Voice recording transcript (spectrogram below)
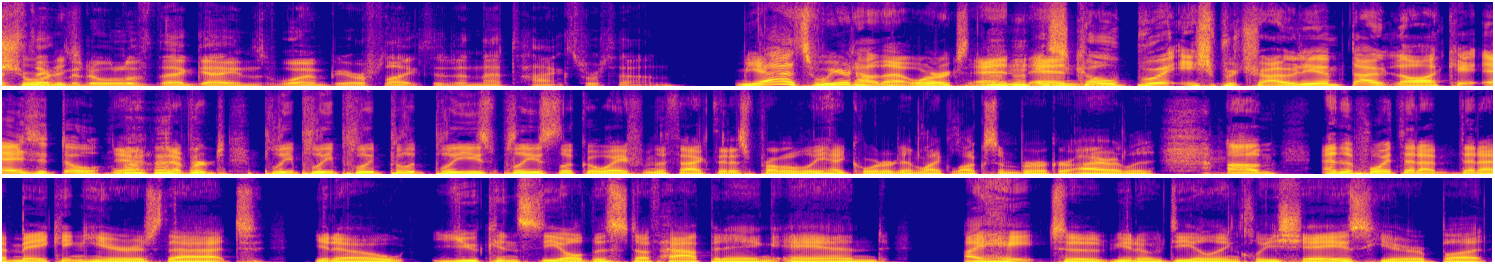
suggesting shortage. that all of their gains won't be reflected in their tax return? Yeah, it's weird how that works. And it's called British Petroleum. Don't like it. There's a door. yeah, never. Please, please, please, please, please look away from the fact that it's probably headquartered in like Luxembourg or Ireland. Um, and the point that I'm that I'm making here is that you know you can see all this stuff happening, and I hate to you know deal in cliches here, but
